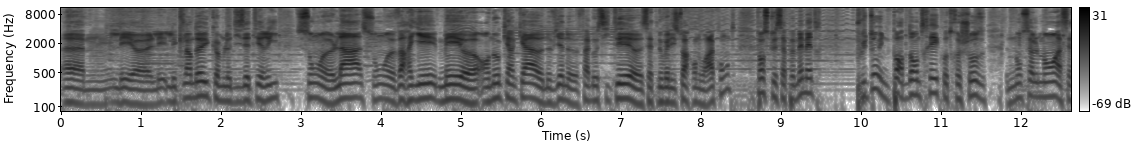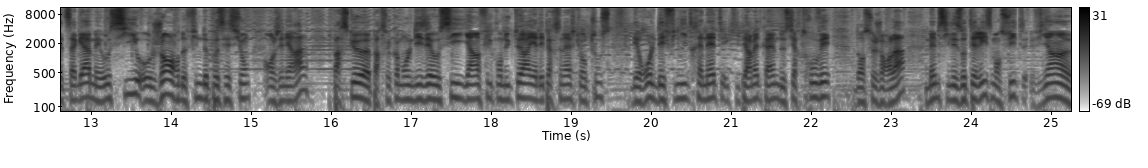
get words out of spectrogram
Les, les, clins d'œil, comme le disait Terry, sont là, sont variés, mais en aucun cas ne viennent phagocyter cette nouvelle histoire qu'on nous raconte. Je pense que ça peut même être plutôt une porte d'entrée qu'autre chose, non seulement à cette saga, mais aussi au genre de film de possession en général, parce que, parce que comme on le disait aussi, il y a un fil conducteur, il y a des personnages qui ont tous des rôles définis très nets et qui permettent quand même de s'y retrouver dans ce genre-là, même si l'ésotérisme ensuite vient euh,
